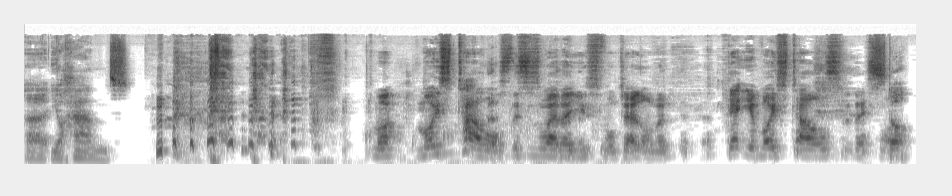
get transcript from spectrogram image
Uh, your hands. Mo- moist towels. This is where they're useful, gentlemen. Get your moist towels for this. Stop.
